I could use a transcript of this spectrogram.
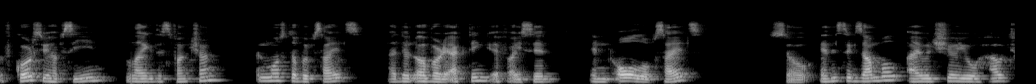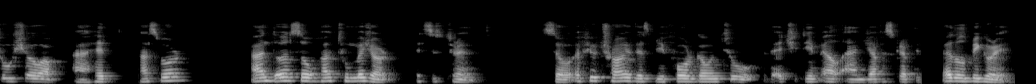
Of course you have seen like this function in most of websites and then overreacting if I said in all websites. So in this example I will show you how to show up a head password and also how to measure its strength. So if you try this before going to the HTML and JavaScript, it'll be great.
